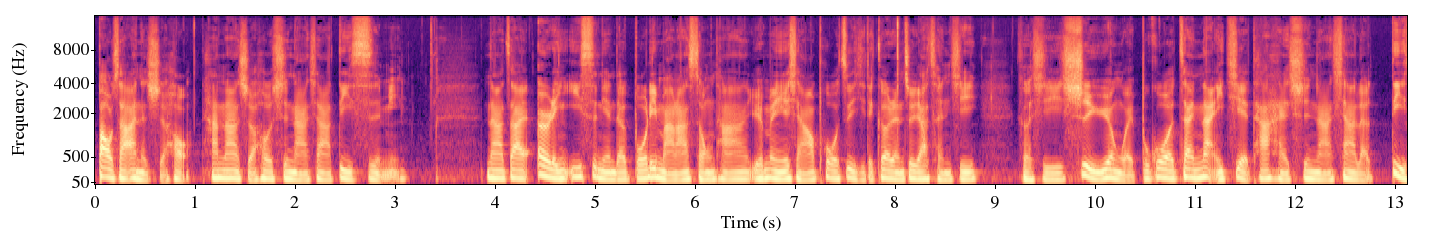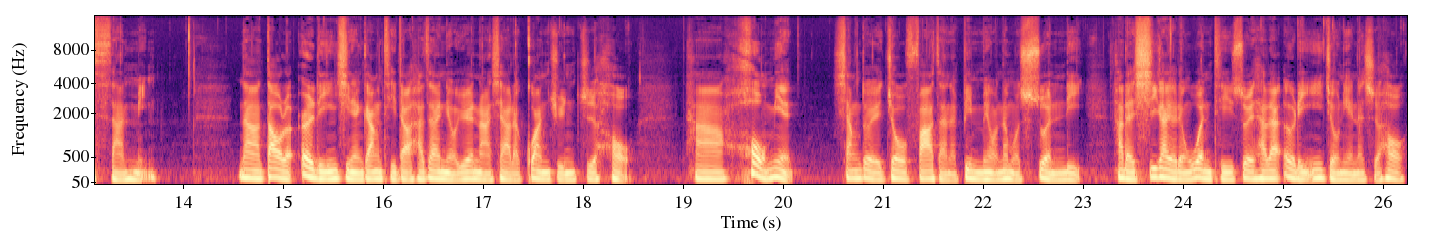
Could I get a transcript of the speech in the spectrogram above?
爆炸案的时候，他那时候是拿下第四名。那在二零一四年的柏林马拉松，他原本也想要破自己的个人最佳成绩，可惜事与愿违。不过在那一届，他还是拿下了第三名。那到了二零一七年，刚刚提到他在纽约拿下了冠军之后，他后面相对就发展的并没有那么顺利，他的膝盖有点问题，所以他在二零一九年的时候。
